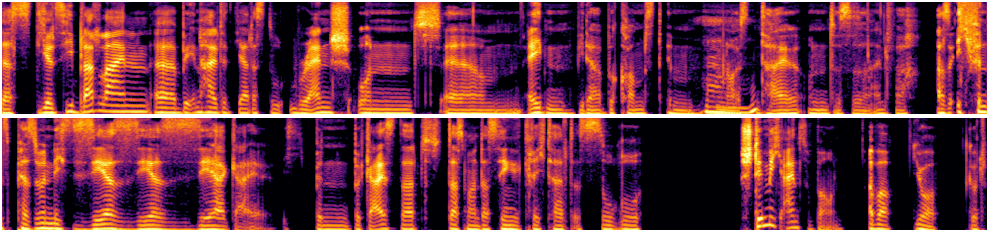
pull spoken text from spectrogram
Das DLC Bloodline äh, beinhaltet ja, dass du Ranch und ähm, Aiden wieder bekommst im, im Mhm. neuesten Teil. Und es ist einfach, also ich finde es persönlich sehr, sehr, sehr geil. Ich bin begeistert, dass man das hingekriegt hat, es so stimmig einzubauen. Aber ja, gut.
